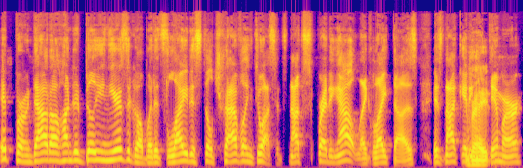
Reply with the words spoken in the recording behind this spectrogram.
it burned out 100 billion years ago, but its light is still traveling to us. It's not spreading out like light does. It's not getting right. dimmer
